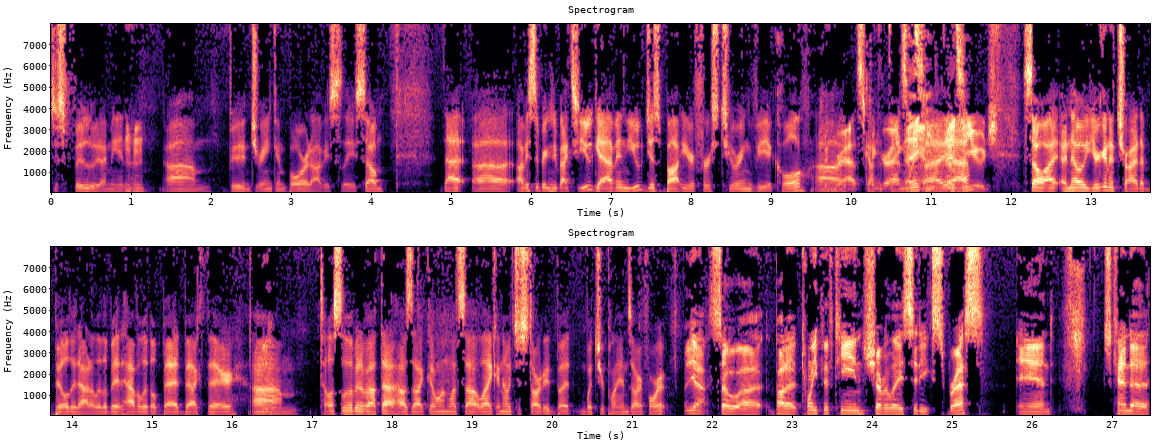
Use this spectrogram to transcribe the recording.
just food. I mean, Mm-hmm. um, food and drink and board, obviously. So. That uh, obviously brings me back to you, Gavin. You just bought your first touring vehicle. Congrats, uh, got congrats. thing Thank you. That's yeah. huge. So I, I know you're going to try to build it out a little bit, have a little bed back there. Um, Tell us a little bit about that. How's that going? What's that like? I know it just started, but what your plans are for it? Yeah. So uh, bought a 2015 Chevrolet City Express, and just kind of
